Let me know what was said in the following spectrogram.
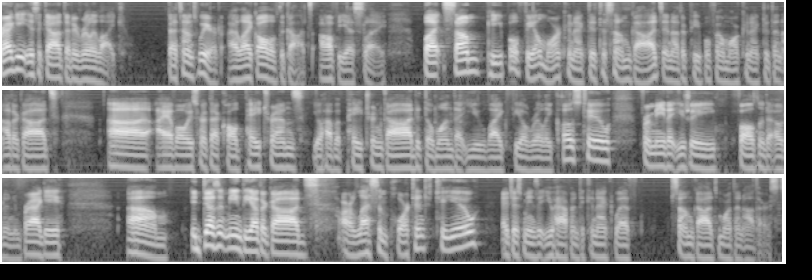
Bragi is a god that I really like. That sounds weird. I like all of the gods, obviously. But some people feel more connected to some gods, and other people feel more connected than other gods. Uh, I have always heard that called patrons. You'll have a patron god, the one that you like feel really close to. For me, that usually falls into Odin and Bragi. Um, it doesn't mean the other gods are less important to you. It just means that you happen to connect with some gods more than others.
